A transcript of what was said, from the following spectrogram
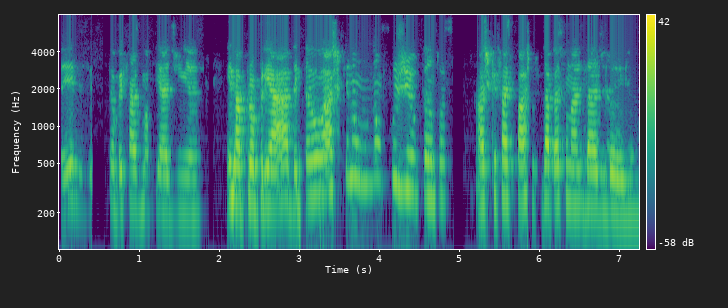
deles, ele também faz uma piadinha inapropriada, então eu acho que não, não fugiu tanto assim. Acho que faz parte da personalidade dele.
